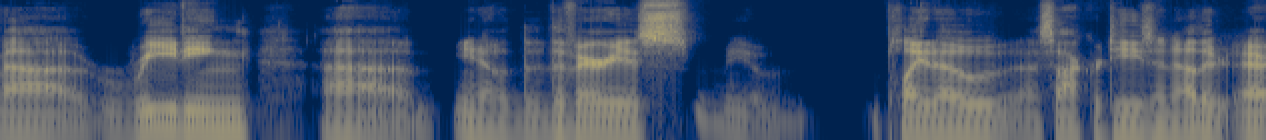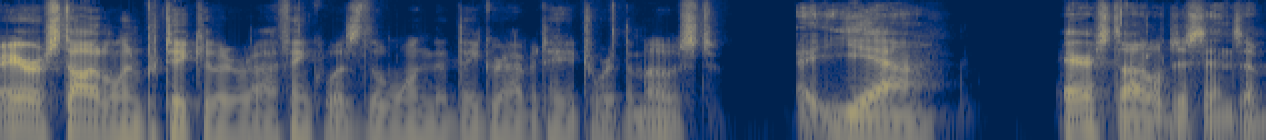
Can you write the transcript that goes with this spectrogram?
uh, reading, uh, you know, the, the various you know, Plato, uh, Socrates, and other uh, Aristotle in particular. I think was the one that they gravitated toward the most. Uh, yeah, Aristotle just ends up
